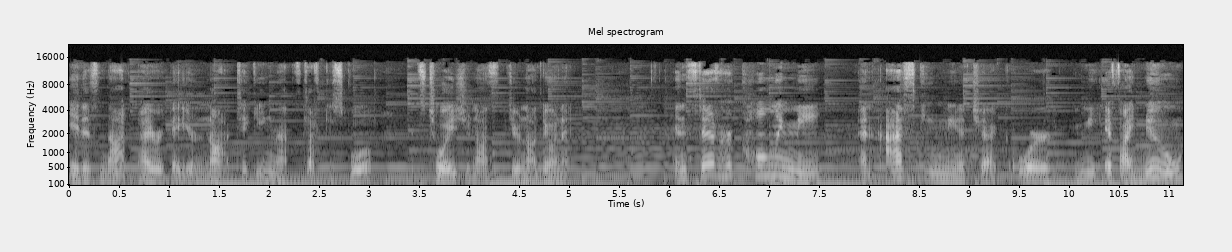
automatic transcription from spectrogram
it is not Pirate Day. You're not taking that stuff to school. It's toys. You're not. You're not doing it. Instead of her calling me and asking me to check or me if I knew,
